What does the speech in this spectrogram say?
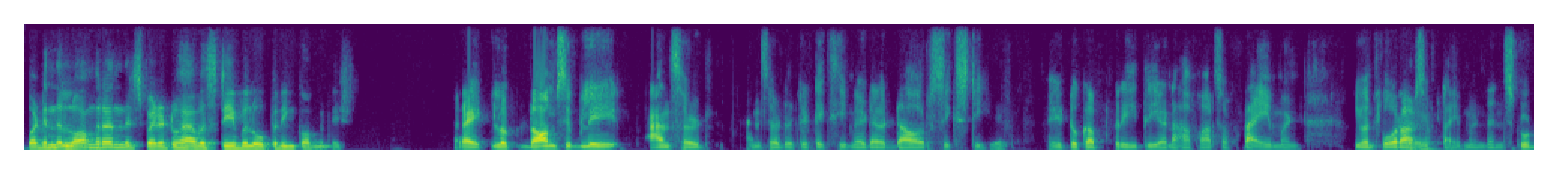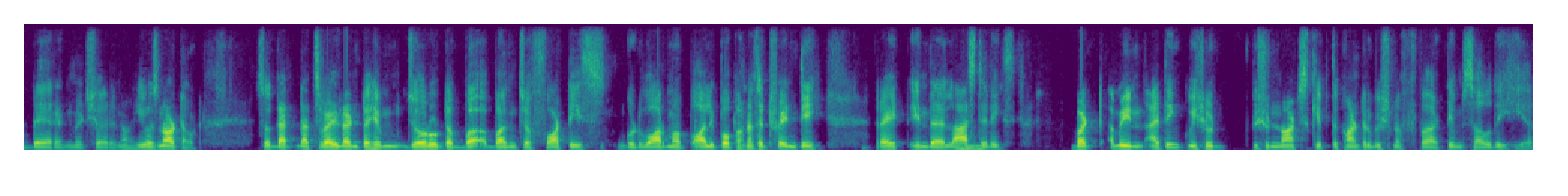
but in the long run, it's better to have a stable opening combination. Right. Look, Dom Sibley answered answered the critics. He made a dour 60. Yeah. He took up three, three and a half hours of time and even four hours of time and then stood there and made sure, you know, he was not out. So that that's well done to him. Joe Root a bunch of 40s, good warm up. Ollie Pope another 20, right, in the last Hmm. innings. But I mean, I think we should we should not skip the contribution of uh, Tim Southee here.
